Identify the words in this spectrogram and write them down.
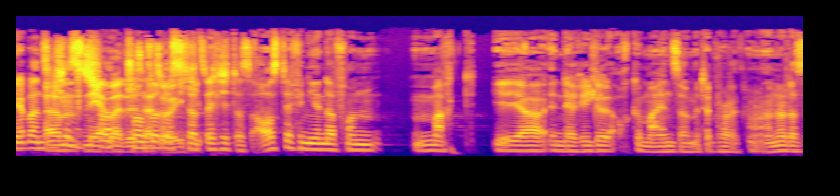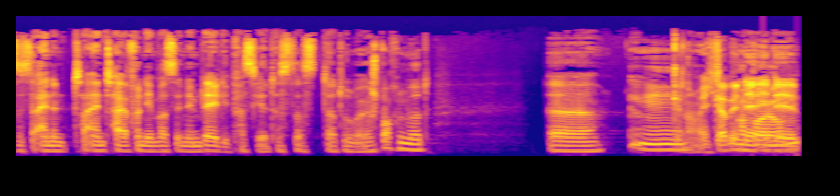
Ja, aber an sich Ähm, ist es nee, schon, schon so, also dass ich- tatsächlich das Ausdefinieren davon macht ihr ja in der Regel auch gemeinsam mit dem Product Owner. Ne? Das ist ein, ein Teil von dem, was in dem Daily passiert ist, dass darüber gesprochen wird. Äh, Genau. Ich glaube, in, in der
